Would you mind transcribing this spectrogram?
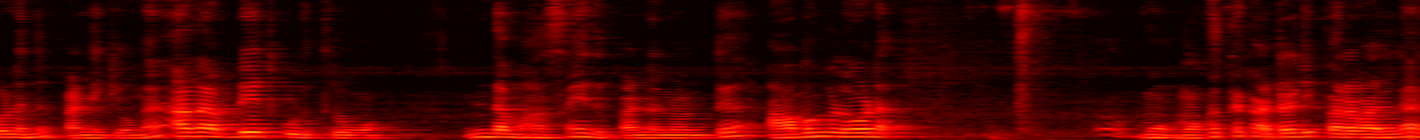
கொண்டு வந்து பண்ணிக்கோங்க. அதை அப்டேட் கொடுத்துருவோம். இந்த மாதம் இது பண்ணணுன்ட்டு அவங்களோட மு முகத்தை காட்டாடி பரவாயில்ல.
